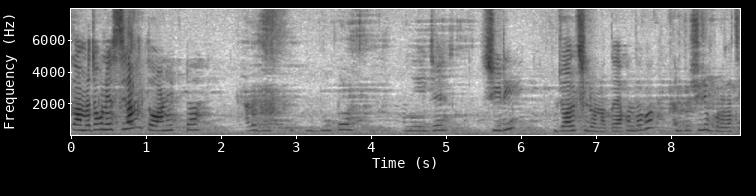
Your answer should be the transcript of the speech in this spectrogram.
তো আমরা যখন এসেছিলাম, তো অনেকটা আরও দুটো মানে এই যে সিঁড়ি জল ছিল না। তো এখন দেখো, দুটো সিঁড়ি ভরে গেছে।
